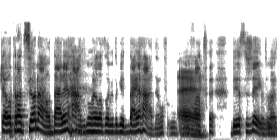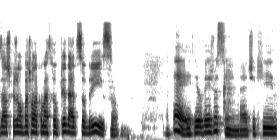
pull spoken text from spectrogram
que é o tradicional, dar errado no relacionamento gay, dá errado. É o- é o é, fato desse jeito. Mas Exato. acho que o João pode falar com mais propriedade sobre isso. É, eu vejo assim, né, de que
